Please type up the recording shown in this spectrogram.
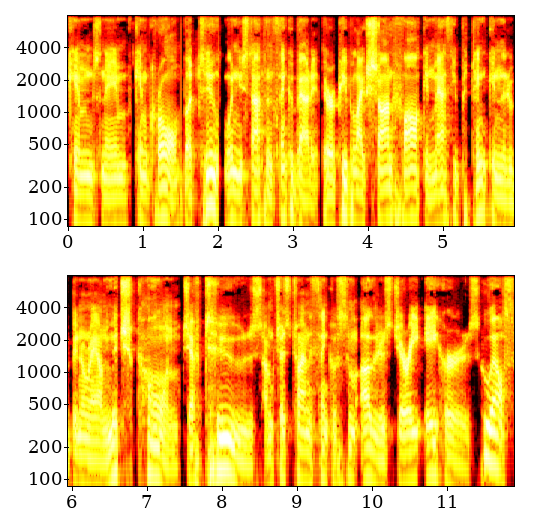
Kim's name, Kim Crowell. But too, when you stop and think about it, there are people like Sean Falk and Matthew Patinkin that have been around, Mitch Cohn, Jeff Tews. I'm just trying to think of some others, Jerry Akers. Who else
